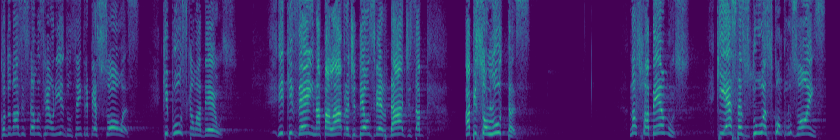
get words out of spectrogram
quando nós estamos reunidos entre pessoas que buscam a Deus e que veem na palavra de Deus verdades ab absolutas, nós sabemos que essas duas conclusões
